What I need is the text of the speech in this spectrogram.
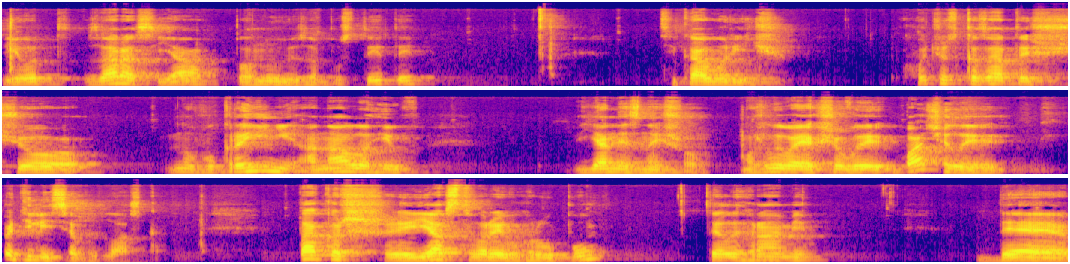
І от зараз я планую запустити цікаву річ. Хочу сказати, що ну, в Україні аналогів я не знайшов. Можливо, якщо ви бачили, поділіться, будь ласка. Також е, я створив групу в Телеграмі, де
